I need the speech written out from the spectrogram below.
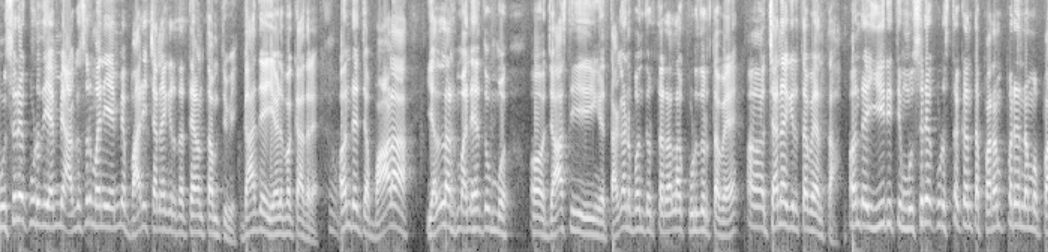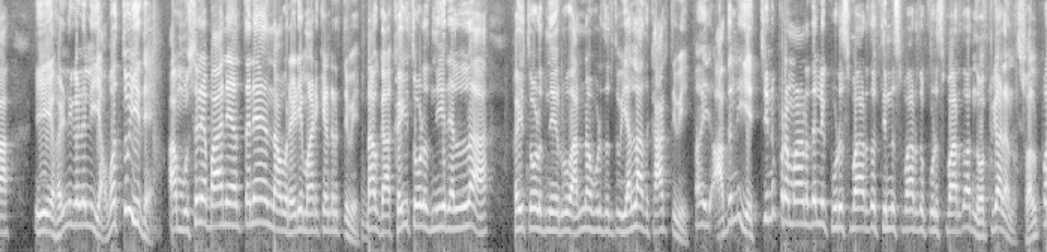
ಮುಸುರೆ ಕುಡಿದು ಎಮ್ಮೆ, ಅಗಸರು ಮನೆ ಎಮ್ಮೆ ಭಾರಿ ಚೆನ್ನಾಗಿರ್ತತೆ ಅಂತ ಅಂತೀವಿ. ಗಾದೆ ಹೇಳ್ಬೇಕಾದ್ರೆ. ಅಂದ್ರೆ ಭಾಳ ಎಲ್ಲರ ಮನೆಯದು ಜಾಸ್ತಿ ಹಿಂಗೆ ತಗೊಂಡು ಬಂದಿರ್ತಾರಲ್ಲ, ಕುಡಿದಿರ್ತವೆ ಚೆನ್ನಾಗಿರ್ತವೆ ಅಂತ. ಅಂದ್ರೆ ಈ ರೀತಿ ಮುಸುರೆ ಕುಡಿಸ್ತಕ್ಕಂಥ ಪರಂಪರೆ ನಮ್ಮ ಈ ಹಳ್ಳಿಗಳಲ್ಲಿ ಯಾವತ್ತೂ ಇದೆ. ಆ ಮುಸುರೆ ಬಾನೆ ಅಂತಲೇ ನಾವು ರೆಡಿ ಮಾಡ್ಕೊಂಡಿರ್ತೀವಿ. ನಾವು ಕೈ ತೊಳೆದ ನೀರೆಲ್ಲ ಕೈ ತೊಳೆದ ನೀರು ಅನ್ನ ಉಳಿದದ್ದು ಎಲ್ಲ ಅದಕ್ಕೆ ಹಾಕ್ತೀವಿ. ಅದನ್ನು ಹೆಚ್ಚಿನ ಪ್ರಮಾಣದಲ್ಲಿ ಕುಡಿಸಬಾರ್ದು ತಿನ್ನಿಸಬಾರ್ದು ಕುಡಿಸಬಾರ್ದು ಅದನ್ನ ಒಪ್ಪಿಕೊಳ್ಳೋಣ ಸ್ವಲ್ಪ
